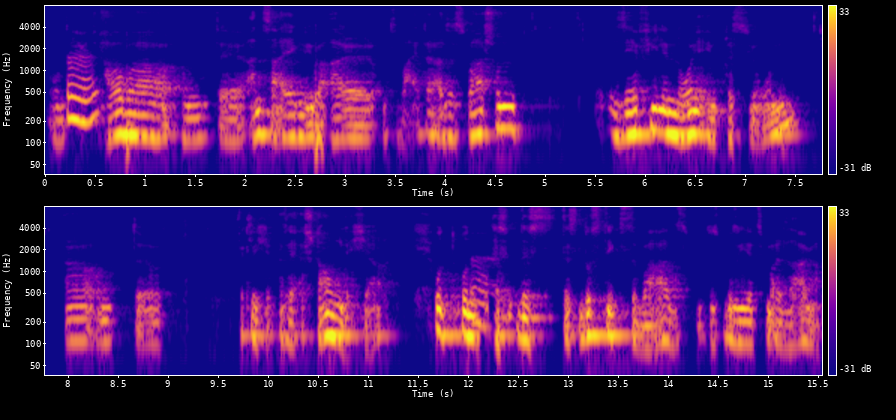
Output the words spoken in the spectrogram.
Und mhm. Schauber und äh, Anzeigen überall und so weiter. Also es war schon sehr viele neue Impressionen äh, und äh, wirklich sehr erstaunlich, ja. Und, und ja. Das, das, das Lustigste war, das, das muss ich jetzt mal sagen,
